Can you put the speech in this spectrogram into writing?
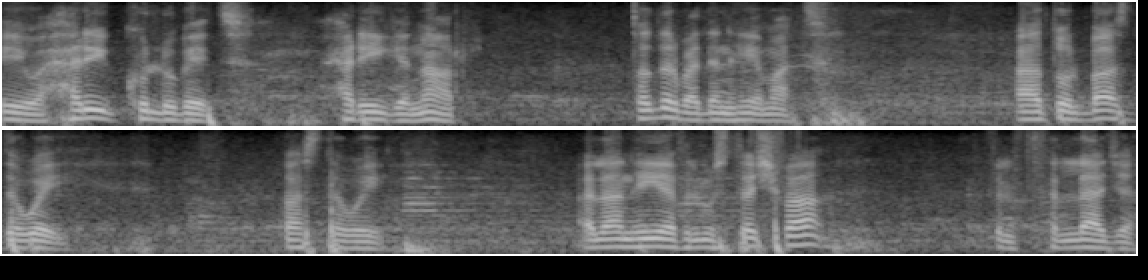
إيوه حريق كله بيت حريقة نار. صدر بعدين هي مات. على طول باس دواي باس دواي الآن هي في المستشفى في الثلاجة.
